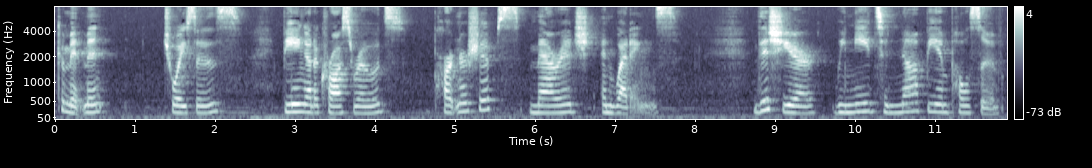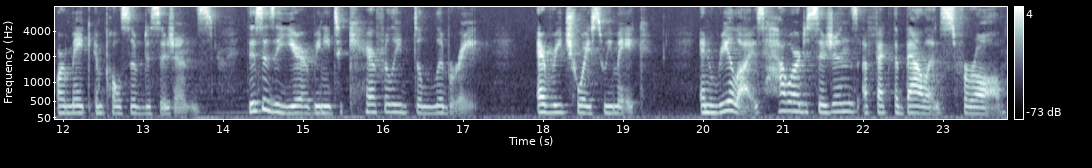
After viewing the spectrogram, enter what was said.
commitment, choices, being at a crossroads, partnerships, marriage, and weddings. This year, we need to not be impulsive or make impulsive decisions. This is a year we need to carefully deliberate every choice we make and realize how our decisions affect the balance for all.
